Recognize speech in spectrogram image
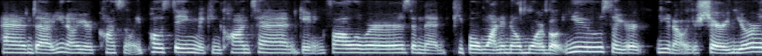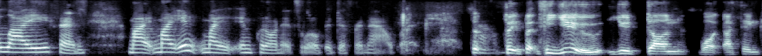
And uh, you know you're constantly posting making content gaining followers and then people want to know more about you. So you're you know you're sharing your life and my my in, my input on it's a little bit different now but so, um, for, but for you you'd done what i think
